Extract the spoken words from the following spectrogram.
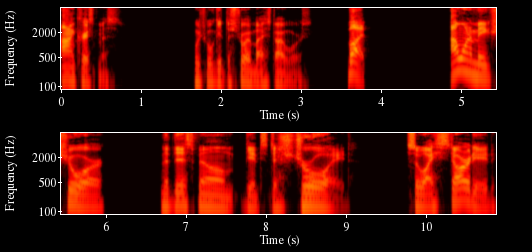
on Christmas, which will get destroyed by Star Wars. But I want to make sure that this film gets destroyed. So I started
